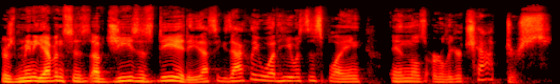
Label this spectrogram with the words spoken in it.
There's many evidences of Jesus' deity. That's exactly what he was displaying in those earlier chapters.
